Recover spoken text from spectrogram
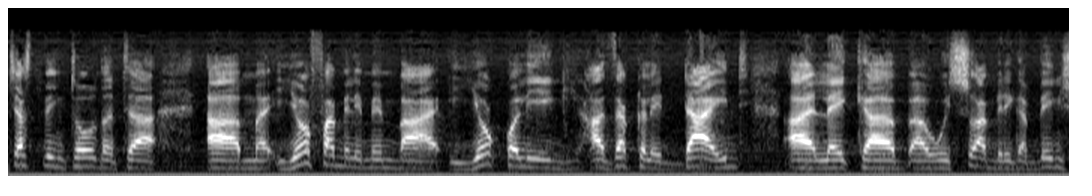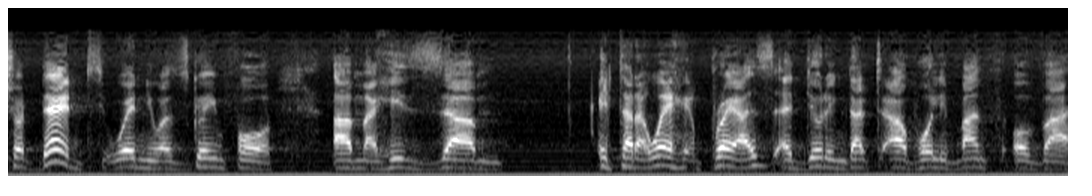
just being told that um, your family member, your colleague has actually died, like we saw Abiriga being shot dead when he was going for um, his um, prayers uh, during that uh, holy month of uh,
